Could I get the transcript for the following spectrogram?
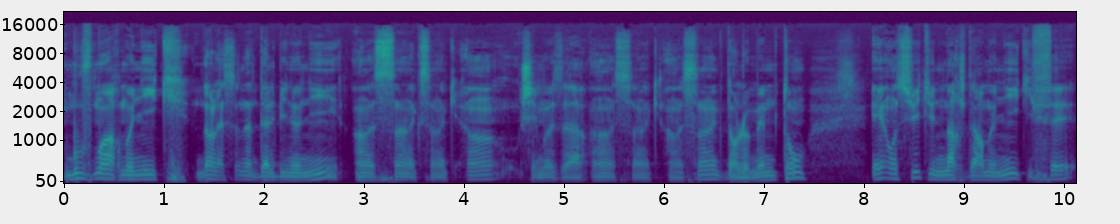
mouvements harmoniques dans la sonate d'Albinoni, 1, 5, 5, 1, chez Mozart 1, 5, 1, 5, dans le même ton et ensuite une marche d'harmonie qui fait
